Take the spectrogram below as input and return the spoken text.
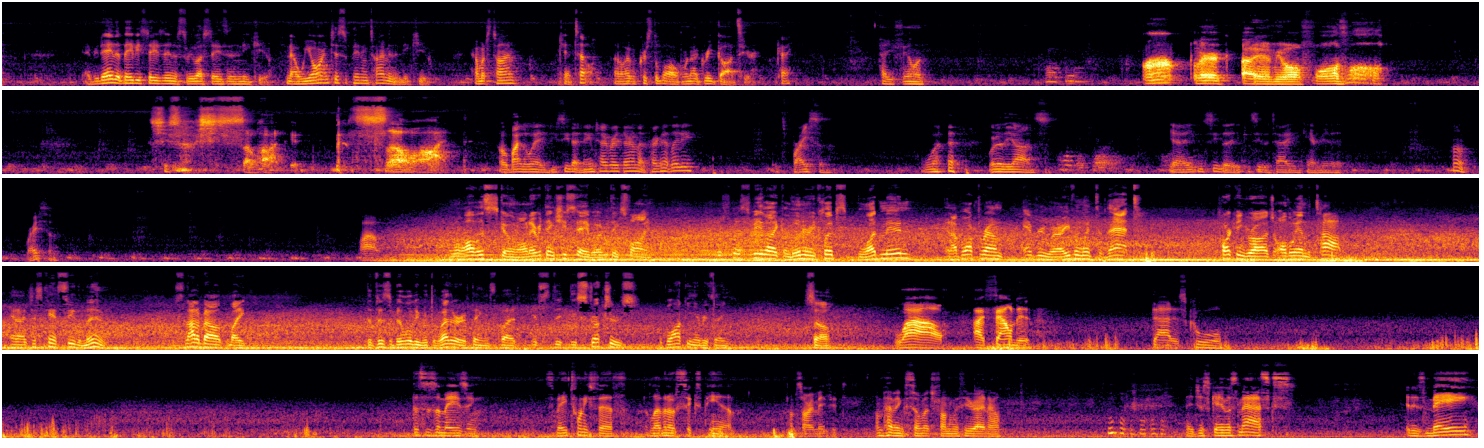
every day that baby stays in is three less days in the NICU. Now we are anticipating time in the NICU. How much time? Can't tell. I don't have a crystal ball. We're not Greek gods here. Okay. How you feeling? Clerk, I am your father. She's she's so hot, dude. so hot. Oh, by the way, do you see that name tag right there on that pregnant lady? It's Bryson. What? What are the odds? Yeah, you can see the you can see the tag. You can't read it. Huh? Ricin. Wow. Well, all this is going on. Everything's she's stable. Everything's fine. There's supposed to be like a lunar eclipse blood moon, and I've walked around everywhere. I even went to that parking garage all the way on the top, and I just can't see the moon. It's not about like the visibility with the weather or things, but it's the, the structures are blocking everything. So, wow, I found it. That is cool. This is amazing. It's May 25th, 11.06 p.m. I'm sorry, May 15th. I'm having so much fun with you right now. They just gave us masks. It is May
